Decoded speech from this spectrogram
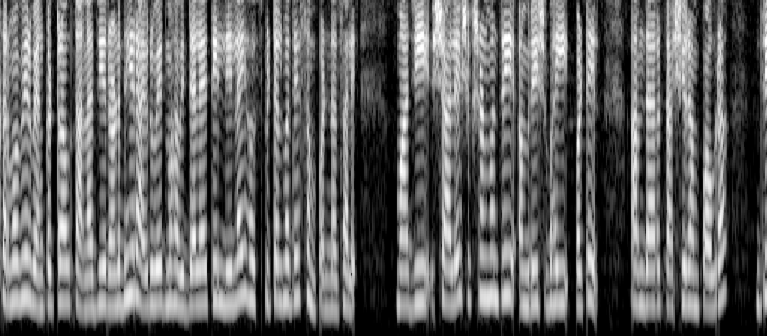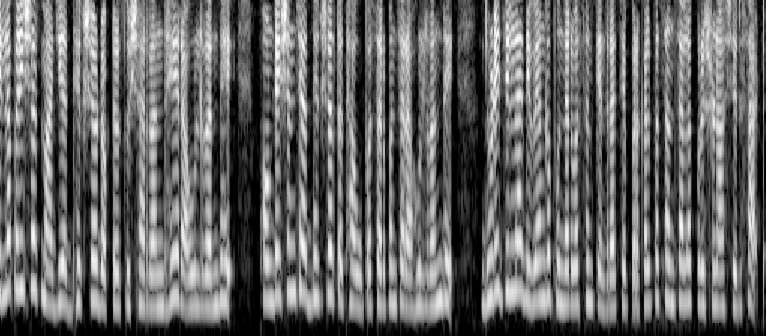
कर्मवीर व्यंकटराव तानाजी रणधीर आयुर्वेद महाविद्यालयातील लिलाई हॉस्पिटलमध्ये संपन्न झाले. माजी शालेय शिक्षण मंत्री अमरीशभाई पटेल आमदार काशीराम पावरा जिल्हा परिषद माजी अध्यक्ष डॉक्टर तुषार रंधे राहुल रंधे फाउंडेशनचे अध्यक्ष तथा उपसरपंच राहुल रंधे धुळे जिल्हा दिव्यांग पुनर्वसन केंद्राचे प्रकल्प संचालक कृष्णा शिरसाट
